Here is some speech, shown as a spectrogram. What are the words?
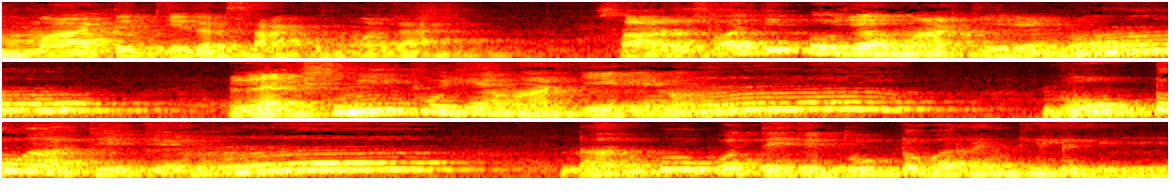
ಮಾತೆತ್ತಿದ್ರೆ ಸಾಕು ಮಗ. ಸರಸ್ವತಿ ಪೂಜೆ ಮಾಡ್ತೀರೇನು? ಲಕ್ಷ್ಮೀ ಪೂಜೆ ಮಾಡ್ತೀರೇನು? ದುಡ್ಡು ಬರ್ತೈತೇನು ನನಗೂ ಗೊತ್ತೈತೆ, ದುಡ್ಡು ಬರಂಗಿಲ್ಲಲಿ.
